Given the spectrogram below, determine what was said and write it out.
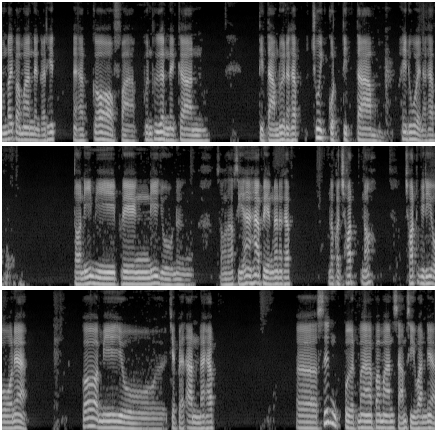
ำได้ประมาณหนึ่งอาทิตย์ นะครับ ก็ฝากเพื่อนๆในการติดตามด้วยนะครับ ช่วยกดติดตามให้ด้วยนะครับ ตอนนี้มีเพลงนี้อยู่หนึ่งสองสามสี่ห้าห้าเพลงแล้วนะครับ แล้วก็ช็อตเนาะช็อตวิดีโอเนี่ย ก็มีอยู่เจ็ดแปดอันนะครับเอ่อซึ่งเปิดมาประมาณสามสี่วันเนี่ย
